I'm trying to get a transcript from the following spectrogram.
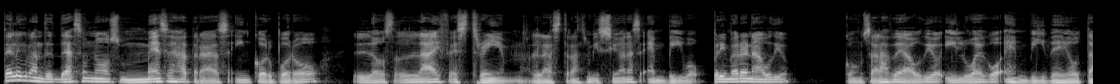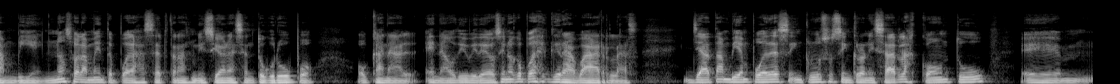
Telegram desde hace unos meses atrás incorporó los live stream, las transmisiones en vivo. Primero en audio, con salas de audio y luego en video también. No solamente puedes hacer transmisiones en tu grupo o canal en audio y video, sino que puedes grabarlas. Ya también puedes incluso sincronizarlas con tu em,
